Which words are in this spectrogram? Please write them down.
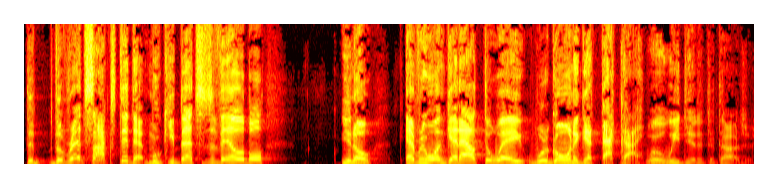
The the Red Sox did that. Mookie Betts is available. You know, everyone get out the way. We're going to get that guy. well, we did it. The Dodgers.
